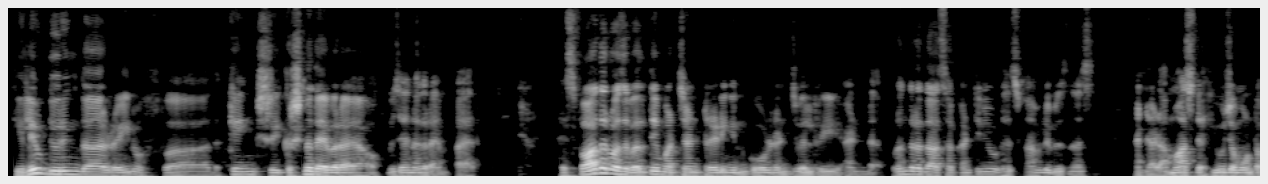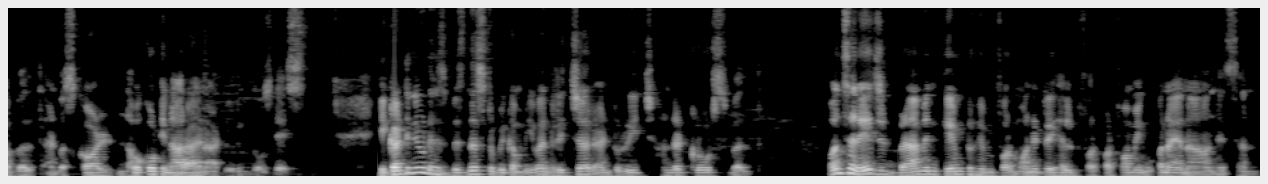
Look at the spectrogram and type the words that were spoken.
He lived during the reign of uh, the king Sri Krishnadevaraya of Vijayanagara Empire. His father was a wealthy merchant trading in gold and jewelry, and Purandaradasa continued his family business and had amassed a huge amount of wealth and was called Navakoti Narayana during those days. He continued his business to become even richer and to reach 100 crores wealth. Once an aged Brahmin came to him for monetary help for performing Upanayana on his son,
